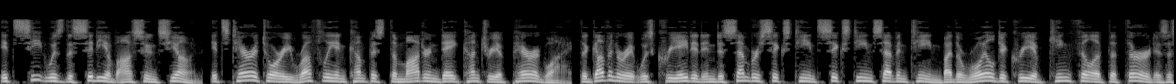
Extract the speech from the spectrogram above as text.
Its seat was the city of Asunción. Its territory roughly encompassed the modern-day country of Paraguay. The governorate was created in December 16, 1617 by the royal decree of King Philip III as a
